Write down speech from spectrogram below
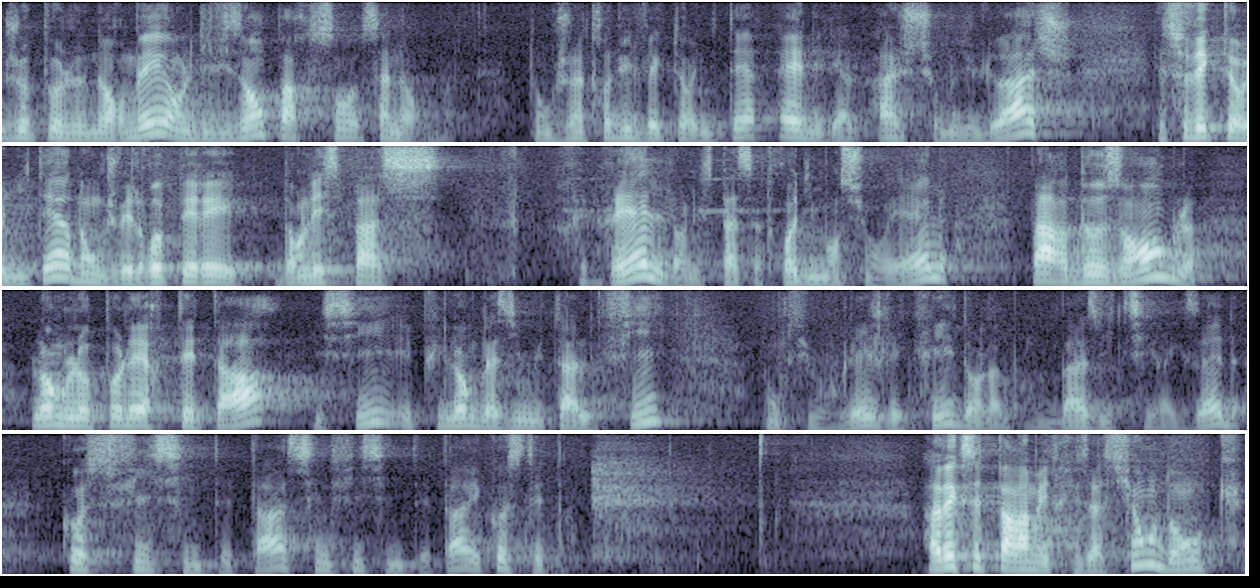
je peux le normer en le divisant par sa norme. Donc j'introduis le vecteur unitaire n égale h sur module de h. Et ce vecteur unitaire, donc, je vais le repérer dans l'espace réel, dans l'espace à trois dimensions réelles, par deux angles, l'angle polaire θ, ici, et puis l'angle azimutal phi. Donc si vous voulez, je l'écris dans la base x, y, z, cos phi sin θ, sin phi sin θ et cos θ. Avec cette paramétrisation, donc,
